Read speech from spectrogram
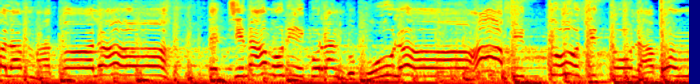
కోలమ్మ కోలో తెచ్చినాము నీకు రంగు పూలో. సిత్తు సిత్తుల బొమ్మ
